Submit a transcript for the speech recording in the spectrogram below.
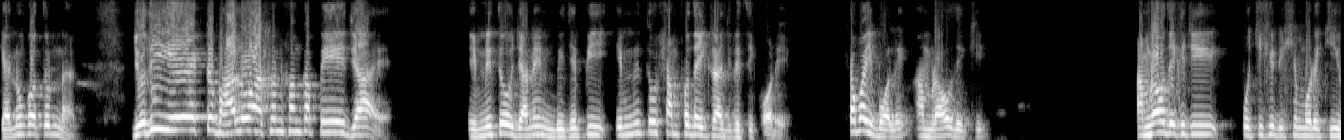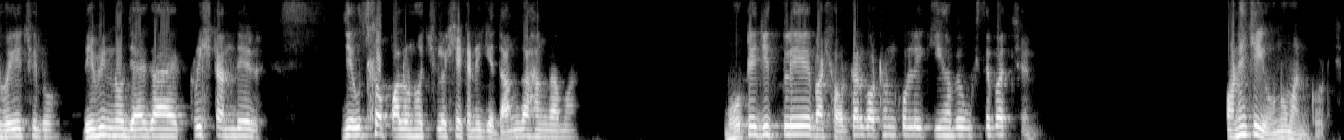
কেন খতরনাক? যদি এ একটা ভালো আসন সংখ্যা পেয়ে যায়, এমনিতেও জানেন বিজেপি এমনিতেও সাম্প্রদায়িক রাজনীতি করে। সবাই বলে, আমরাও দেখি। আমরাও দেখেছি পঁচিশে ডিসেম্বরে কি হয়েছিল। বিভিন্ন জায়গায় খ্রিস্টানদের যে উৎসব পালন হচ্ছিল, সেখানে গিয়ে দাঙ্গা হাঙ্গামা। ভোটে জিতলে বা সরকার গঠন করলে কি হবে বুঝতে পারছেন? অনেকেই অনুমান করছে।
